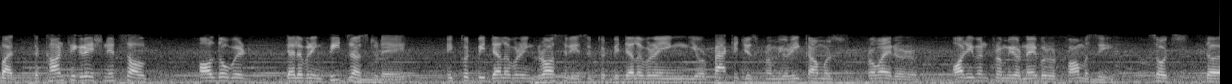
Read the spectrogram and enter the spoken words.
But the configuration itself, although we're delivering pizzas today, it could be delivering groceries, it could be delivering your packages from your e-commerce provider, or even from your neighborhood pharmacy. So it's the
